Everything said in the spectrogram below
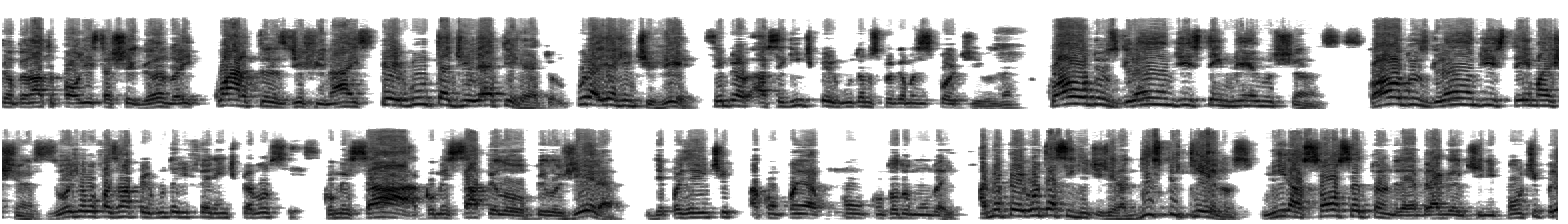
Campeonato Paulista chegando aí, quartas de finais, pergunta direta e reta. Por aí a gente vê sempre a seguinte pergunta nos programas esportivos, né? Qual dos grandes tem menos chances? Qual dos grandes tem mais chances? Hoje eu vou fazer uma pergunta diferente para vocês. Começar, começar pelo, pelo Gera, depois a gente acompanha com, com todo mundo aí. A minha pergunta é a seguinte, Gera. Dos pequenos, Mirassol, Santo André, Bragantino e Ponte Preta,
